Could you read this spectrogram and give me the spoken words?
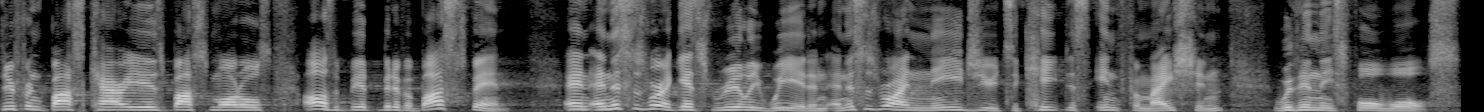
different bus carriers, bus models. I was a bit, bit of a bus fan. And, and this is where it gets really weird. And, and this is where I need you to keep this information within these four walls.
